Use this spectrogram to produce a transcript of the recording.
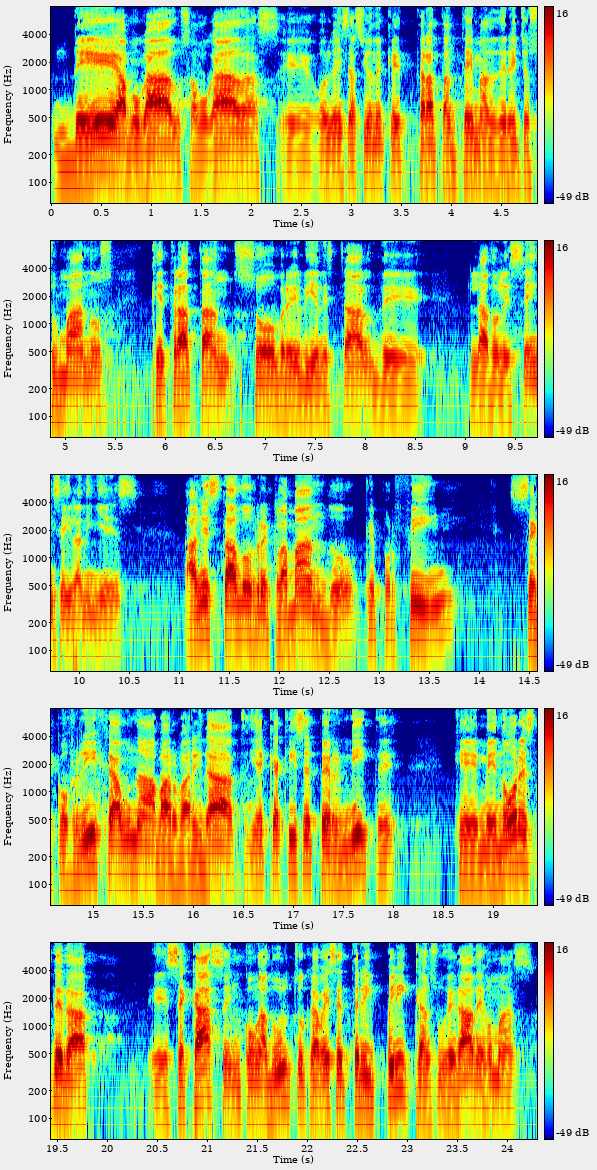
de abogados, abogadas, eh, organizaciones que tratan temas de derechos humanos, que tratan sobre el bienestar de la adolescencia y la niñez, han estado reclamando que por fin se corrija una barbaridad y es que aquí se permite que menores de edad eh, se casen con adultos que a veces triplican sus edades o más,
